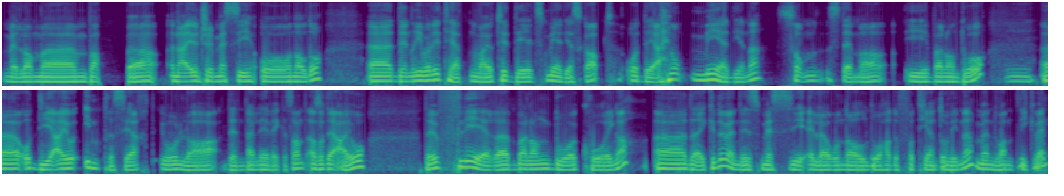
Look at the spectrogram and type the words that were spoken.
mellom uh, Mbappe Nei, unnskyld, Messi og Ronaldo. Eh, den rivaliteten var jo til dels medieskapt, og det er jo mediene som stemmer i Ballon d'Or. Mm. og de er jo interessert i å la den der leve, ikke sant. Altså, det er jo det er jo flere Ballon d'Or-kåringer. Eh, det er ikke nødvendigvis Messi eller Ronaldo hadde fortjent å vinne, men vant likevel.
